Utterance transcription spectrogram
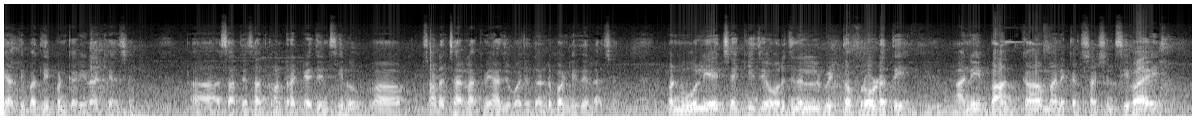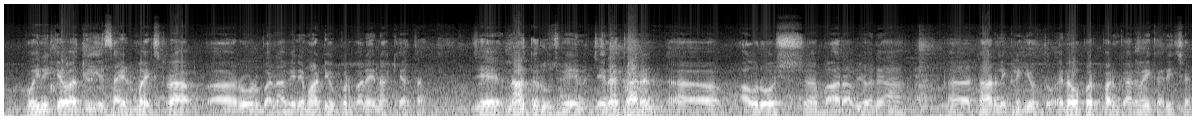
ત્યાંથી બદલી પણ કરી નાખ્યા છે. સાથે સાથ કોન્ટ્રાક્ટ એજન્સીનું સાડા ચાર લાખની આજુબાજુ દંડ પણ લીધેલા છે. પણ મૂળ એ છે કે જે ઓરિજિનલ વિથ ઓફ રોડ હતી, આની બાંધકામ અને કન્સ્ટ્રક્શન સિવાય કોઈની કહેવાથી સાઈડમાં એક્સ્ટ્રા રોડ બનાવીને માટી ઉપર બનાવી નાખ્યા હતા. જે ના કરવું જોઈએ જેના કારણ આવો રોષ બહાર આવ્યો અને આ ટાર નીકળી ગયો હતો. એના ઉપર પણ કાર્યવાહી કરી છે.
